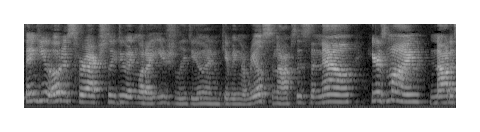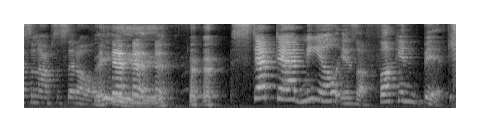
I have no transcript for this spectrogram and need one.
Thank you, Otis, for actually doing what I usually do and giving a real synopsis. And now here's mine, not a synopsis at all. Hey. Stepdad Neil is a fucking bitch.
